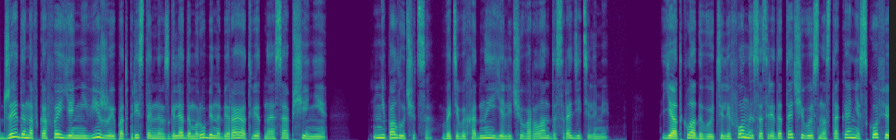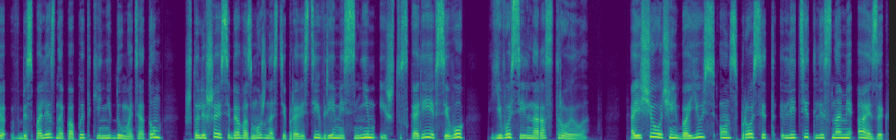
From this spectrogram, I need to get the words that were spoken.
Джейдена в кафе я не вижу и под пристальным взглядом Руби набираю ответное сообщение. Не получится. В эти выходные я лечу в Орландо с родителями. Я откладываю телефон и сосредотачиваюсь на стакане с кофе в бесполезной попытке не думать о том, что лишаю себя возможности провести время с ним и что, скорее всего, его сильно расстроило. А еще очень боюсь, он спросит, летит ли с нами Айзек,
